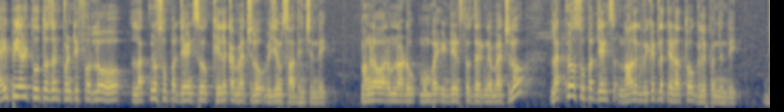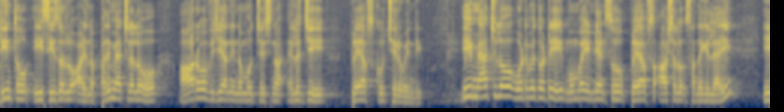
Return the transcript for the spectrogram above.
ఐపీఎల్ టూ థౌజండ్ ట్వంటీ ఫోర్లో లక్నో సూపర్ జైంట్స్ కీలక మ్యాచ్లో విజయం సాధించింది. మంగళవారం నాడు ముంబై ఇండియన్స్తో జరిగిన మ్యాచ్లో లక్నో సూపర్ జైంట్స్ నాలుగు వికెట్ల తేడాతో గెలుపొందింది. దీంతో ఈ సీజన్లో ఆడిన పది మ్యాచ్లలో ఆరవ విజయాన్ని నమోదు చేసిన ఎల్జీ ప్లే ఆఫ్స్కు చేరువైంది. ఈ మ్యాచ్లో ఓటమితోటి ముంబై ఇండియన్స్ ప్లే ఆఫ్స్ ఆశలు సన్నగిల్లాయి. ఈ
